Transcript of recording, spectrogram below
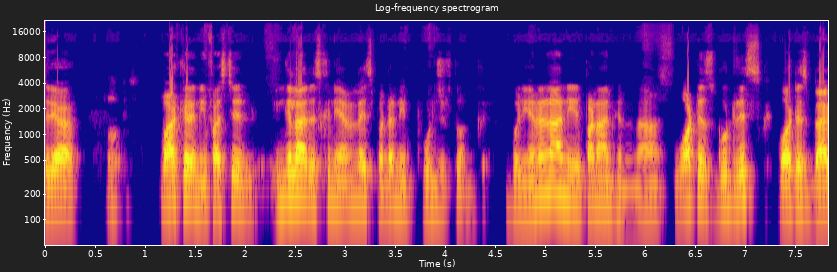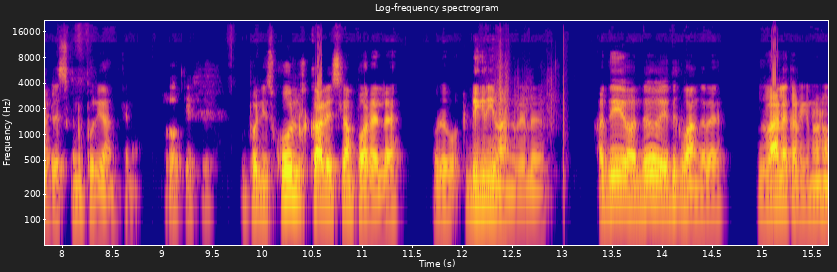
சரியா? வாழ்க்கையில நீ ஃபர்ஸ்ட் இங்கெல்லாம் ரிஸ்க் நீ அனலைஸ் பண்ற நீ புரிஞ்சுட்டு உனக்கு இப்போ நீ என்னெல்லாம் நீ பண்ண ஆரம்பிக்கணும்னா what is good risk what is bad ரிஸ்க்னு புரிய ஆரம்பிக்கணும் ஓகே சார் இப்போ நீ ஸ்கூல் காலேஜ்லாம் போறல ஒரு டிகிரி வாங்குறல அதே வந்து எதுக்கு வாங்குற? ஒரு வேலை கிடைக்கணும்னு.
